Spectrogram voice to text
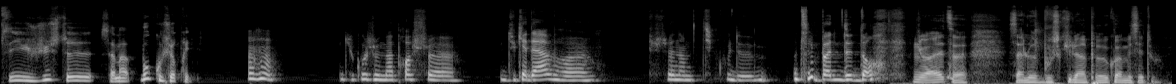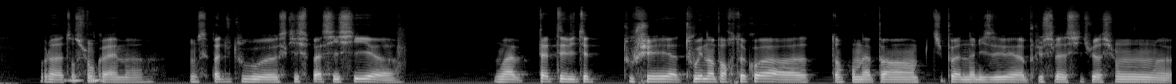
C'est juste. euh, Ça m'a beaucoup surpris. Mhm. Du coup, je m'approche euh, du cadavre. euh, je donne un petit coup de, de botte dedans. Ouais, ça, ça le bouscule un peu, quoi, mais c'est tout. Voilà, attention Mhm. quand même. euh, on sait pas du tout euh, ce qui se passe ici. euh. On va peut-être éviter de toucher à tout et n'importe quoi euh, tant qu'on n'a pas un petit peu analysé euh, plus la situation. euh.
